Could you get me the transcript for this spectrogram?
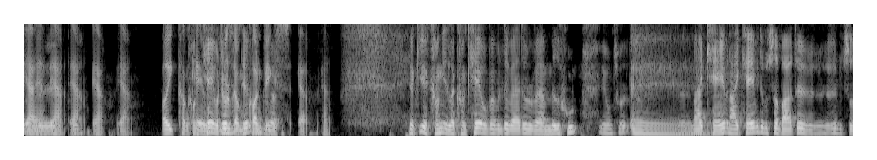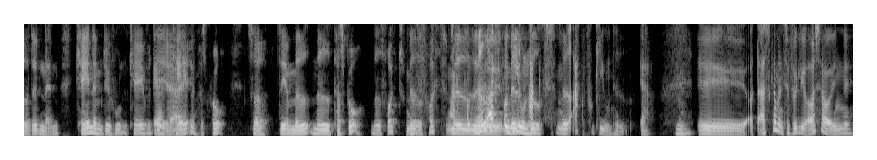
ja, ja, Øh, ja, ja, ja, ja. Og ikke konkav, Konkav, det ligesom det. Ja, ja. Jeg giver kong, eller konkav, hvad vil det være? Det vil være med hund, eventuelt. Øh, Øh, nej, kave, nej, kave, det betyder bare, det, det betyder, det er den anden. Kanem, det er hund, kave, det Ja, er kave. pas på. Så det er med, med pas på, med frygt. med frygt, agt- med, med øh, agtpågivenhed. Med, agt, med agtpågivenhed, ja. Mhm. Øh, og der skal man selvfølgelig også have øjnene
